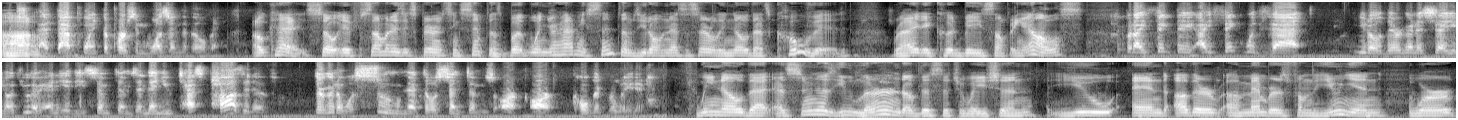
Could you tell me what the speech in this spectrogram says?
Oh. At that point, the person was in the building. Okay, so if somebody's experiencing symptoms, but when you're having symptoms, you don't necessarily know that's COVID, right? It could be something else. But I think they, I think with that, you know, they're going to say, you know, if you have any of these symptoms and then you test positive, they're going to assume that those symptoms are, are COVID related. We know that as soon as you learned of this situation, you and other uh, members from the union were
